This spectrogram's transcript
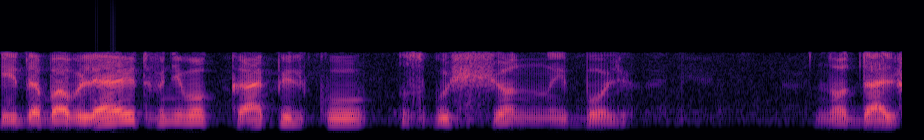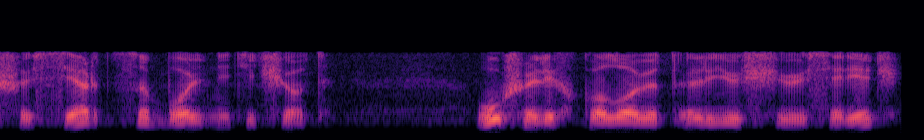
и добавляет в него капельку сгущенной боли. Но дальше сердца боль не течет. Уши легко ловят льющуюся речь,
